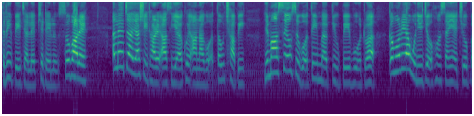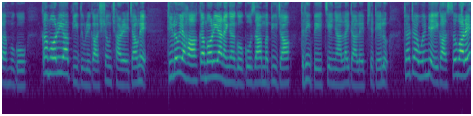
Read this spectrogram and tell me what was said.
သတိပေးချက်လည်းဖြစ်တယ်လို့ဆိုပါတယ်အလဲကျရရှိထားတဲ့အာဆီယံအခွင့်အာဏာကိုအသုံးချပြီး မြန်မာစစ်အုပ်စုကိုအတိအမှတ်ပြုပေးဖို့အတွက်ကမ္ဘောဒီးယားဝန်ကြီးချုပ်ဟွန်ဆန်ရဲ့ကြိုးပမ်းမှုကိုကမ္ဘောဒီးယားပြည်သူတွေကရှုံချတဲ့အကြောင်းနဲ့ဒီလိုရဟာကမ္ဘောဒီးယားနိုင်ငံကိုကိုစားမပြုကြောင်းသတိပေးကြေညာလိုက်တာလည်းဖြစ်တယ်လို့ဒေါက်တာဝင်းမြတ်အေးကဆိုပါတယ်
